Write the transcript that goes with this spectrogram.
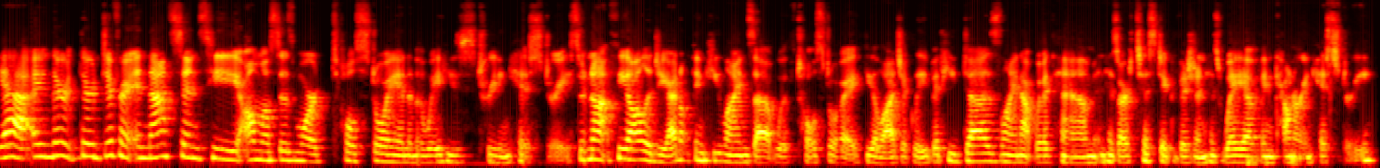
Yeah, I mean they're they're different in that sense. He almost is more Tolstoyan in the way he's treating history. So not theology. I don't think he lines up with Tolstoy theologically, but he does line up with him in his artistic vision, his way of encountering history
